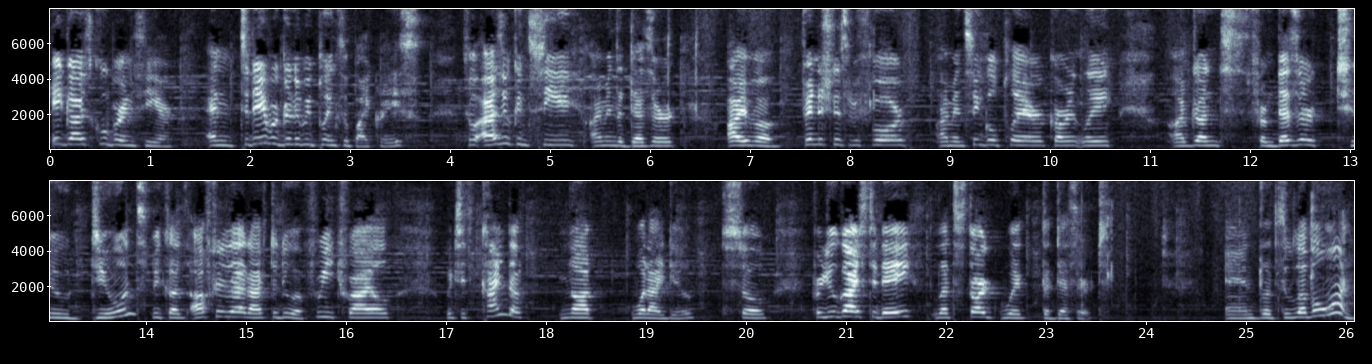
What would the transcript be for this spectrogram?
Hey guys, Kool Brainz here, and today we're going to be playing some bike race. So as you can see, I'm in the desert. I've uh, finished this before. I'm in single player currently. I've done from desert to dunes because after that I have to do a free trial, which is kind of not what I do. So for you guys today, let's start with the desert. And let's do level one.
